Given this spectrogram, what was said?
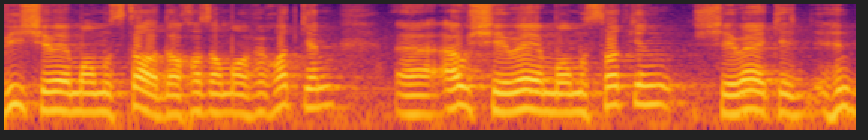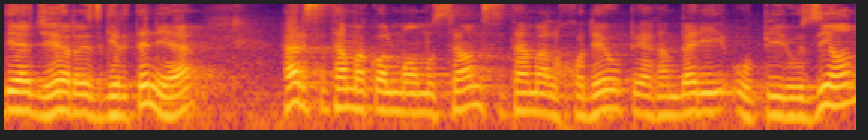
وی شوی ماموستا دا خوازا ماف خود کن. آه، أو شێوەیە مۆمۆستاکن شێوەیەکی هەندێک جێ ڕێزگرتنە هەر ستەمە کۆل مامۆسیان ستەمە خودێ و پیغمبری و پیرروزیان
